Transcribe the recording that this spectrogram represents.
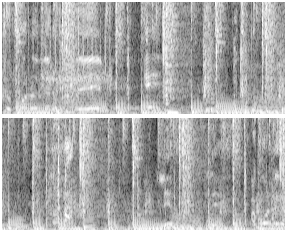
to follow the rhythm. Hey, oh, come on. Ha. Lift, lift. I'm gonna go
